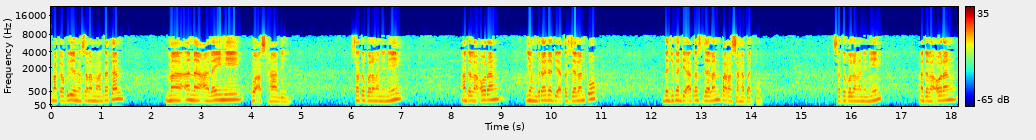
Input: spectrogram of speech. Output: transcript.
Maka beliau SAW mengatakan, Ma ana alaihi wa ashabi. Satu golongan ini adalah orang yang berada di atas jalanku dan juga di atas jalan para sahabatku. Satu golongan ini adalah orang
